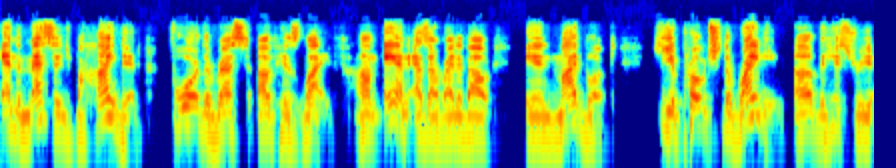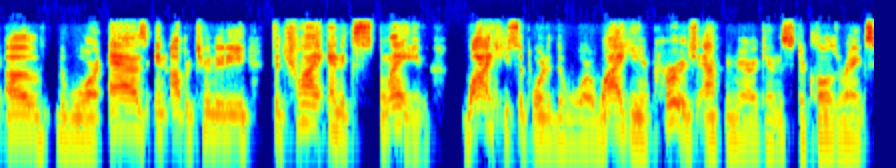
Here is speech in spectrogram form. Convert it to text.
and the message behind it for the rest of his life. Um, and as I write about in my book, he approached the writing of the history of the war as an opportunity to try and explain why he supported the war, why he encouraged African Americans to close ranks,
